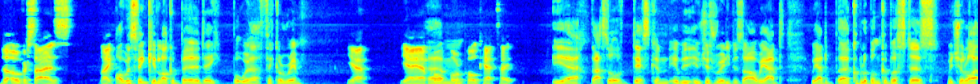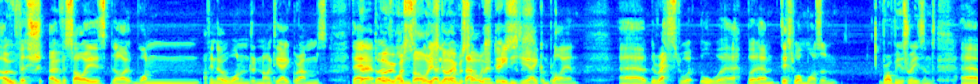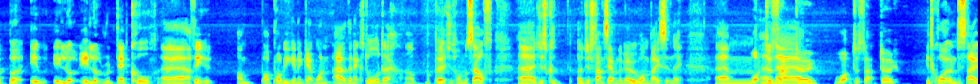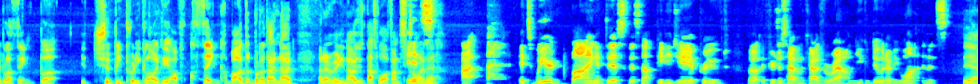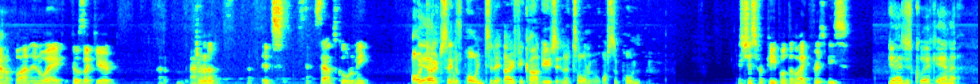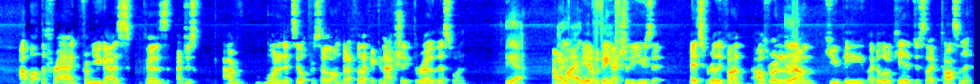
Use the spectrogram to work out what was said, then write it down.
the oversized, like I was thinking like a birdie, but with a thicker rim. yeah, yeah, yeah, pole, Um, or polecat type. Yeah, that sort of disc, and it was it was just really bizarre. We had We had a couple of bunker busters, which are like over oversized, like one. I think they were one hundred ninety eight grams. They're, They're those ones were the oversized, only ones that weren't discs. PDGA compliant. Uh, the rest were all were, but um, this one wasn't for obvious reasons. Uh, but it it looked it looked dead cool. Uh, I think it, I'm I'm probably gonna get one out of the next order. I'll purchase one myself, uh, just because I just fancy having a go with one basically. Um, What does and, that uh, do? What does that do? It's quite unstable, I think, but it should be pretty glidey. I, I think, but but I don't know. I don't really know. Just, that's why I fancy trying It's- it. I, it's weird buying a disc that's not PDGA approved, but if you're just having a casual round, you can do whatever you want, and it's Yeah, kind of fun in a way. It feels like you're, I don't know, it's it sounds cool to me. I Yeah. don't see the point in it though. If you can't use it in a tournament, what's the point? It's just for people that like frisbees. yeah, it's just quick, ain't it? I bought the frag from you guys because I just I wanted a tilt for so long, but I feel like I can actually throw this one. Yeah, I, I- might I- be able you to actually use it. It's really fun. I was running Yeah. around QP like a little kid, just like tossing it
